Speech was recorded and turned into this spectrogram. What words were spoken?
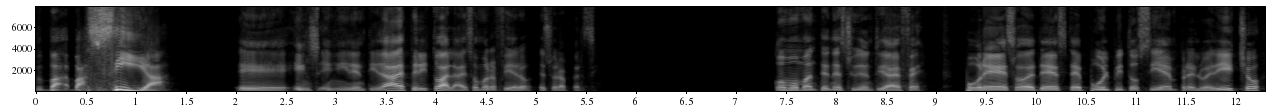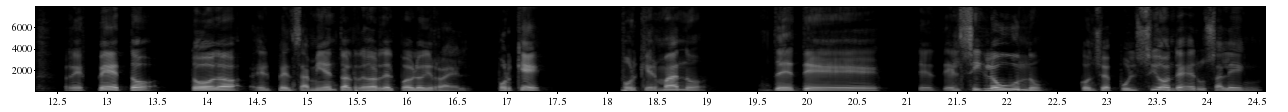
vacía eh, en, en identidad espiritual, a eso me refiero, eso era Persia. ¿Cómo mantener su identidad de fe? Por eso desde este púlpito siempre lo he dicho, respeto todo el pensamiento alrededor del pueblo de Israel. ¿Por qué? Porque hermano, desde el siglo I, con su expulsión de Jerusalén,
